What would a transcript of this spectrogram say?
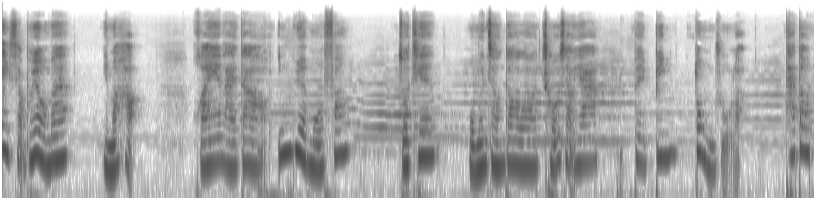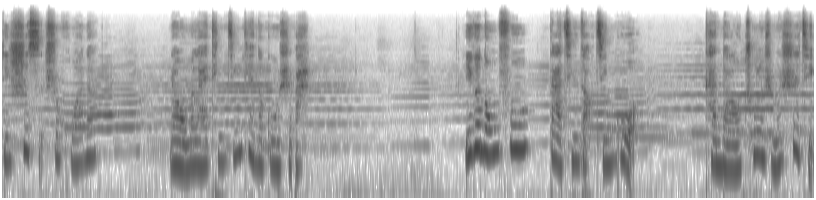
嘿，小朋友们，你们好，欢迎来到音乐魔方。昨天我们讲到了丑小鸭被冰冻住了，它到底是死是活呢？让我们来听今天的故事吧。一个农夫大清早经过，看到出了什么事情，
